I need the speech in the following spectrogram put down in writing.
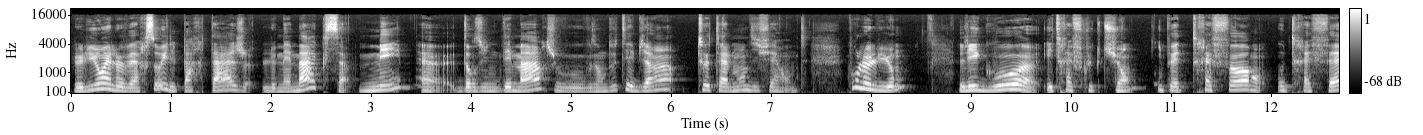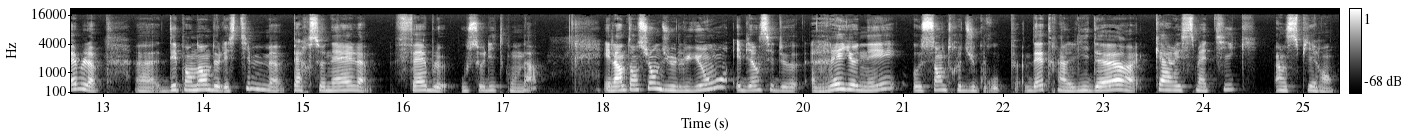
Le lion et le verso, ils partagent le même axe, mais euh, dans une démarche, vous vous en doutez bien, totalement différente. Pour le lion, l'ego est très fluctuant, il peut être très fort ou très faible, euh, dépendant de l'estime personnelle faible ou solide qu'on a. Et l'intention du lion, eh bien, c'est de rayonner au centre du groupe, d'être un leader charismatique, inspirant.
